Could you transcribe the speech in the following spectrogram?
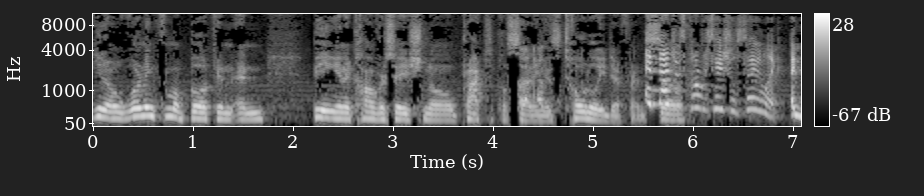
you know, learning from a book and and being in a conversational, practical setting is totally different. And so not just conversational setting, like a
